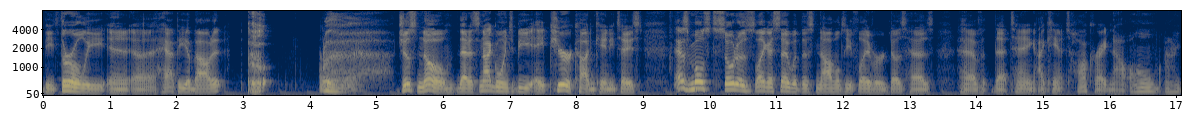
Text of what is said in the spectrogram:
be thoroughly uh, happy about it. Just know that it's not going to be a pure cotton candy taste, as most sodas, like I said, with this novelty flavor, does has have that tang. I can't talk right now. Oh my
